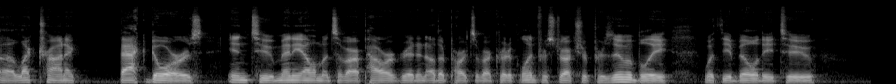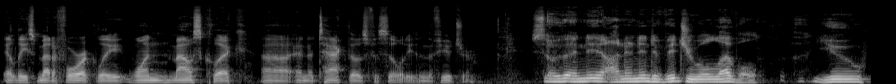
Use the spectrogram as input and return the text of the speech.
uh, electronic backdoors into many elements of our power grid and other parts of our critical infrastructure, presumably with the ability to at least metaphorically, one mouse click uh, and attack those facilities in the future. So then, on an individual level, you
